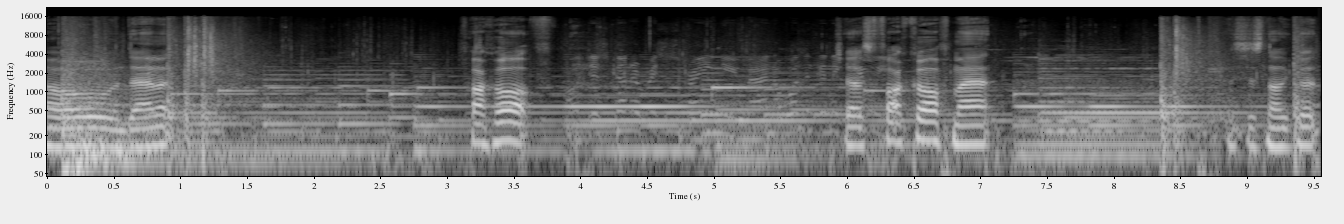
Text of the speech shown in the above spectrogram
Oh, damn it. Fuck off. Just gonna restrain you, man. I wasn't gonna Just kill fuck off, man. This is not good.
